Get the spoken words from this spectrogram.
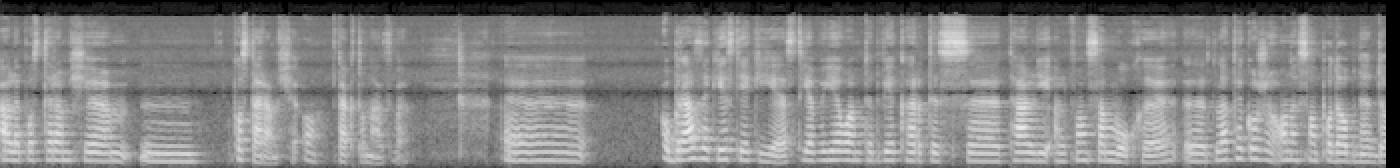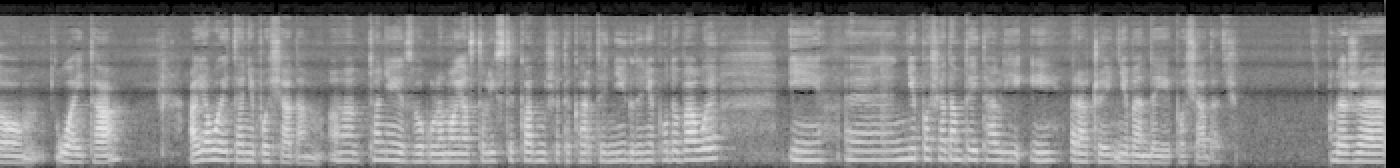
ale postaram się, mm, postaram się, o, tak to nazwę. E, Obrazek jest jaki jest. Ja wyjęłam te dwie karty z talii Alfonsa Muchy, e, dlatego że one są podobne do Waita, a ja Waita nie posiadam. To nie jest w ogóle moja stylistyka, mi się te karty nigdy nie podobały i e, nie posiadam tej talii i raczej nie będę jej posiadać. Ale że,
